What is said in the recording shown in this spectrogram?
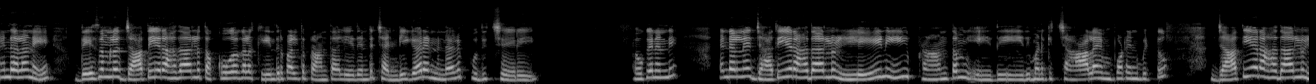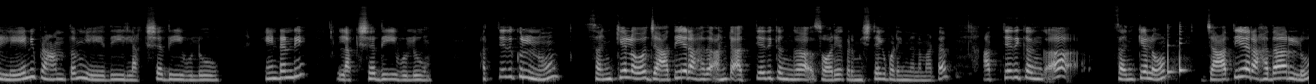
And అలానే దేశంలో జాతీయ రహదారులు తక్కువగా గల కేంద్రపాలిత ప్రాంతాలు ఏదంటే చండీగఢ్ అండ్ అలానే పుదుచ్చేరి. ఓకేనండి? అండ్ అలానే జాతీయ రహదారులు లేని ప్రాంతం ఏది? ఇది మనకి చాలా ఇంపార్టెంట్ బిట్టు. జాతీయ రహదారులు లేని ప్రాంతం ఏది? లక్షదీవులు ఏంటండి? లక్షదీవులు అత్యధికులను సంఖ్యలో జాతీయ రహదారి అంటే అత్యధికంగా సారీ అక్కడ మిస్టేక్ పడింది అనమాట అత్యధికంగా సంఖ్యలో జాతీయ రహదారులు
